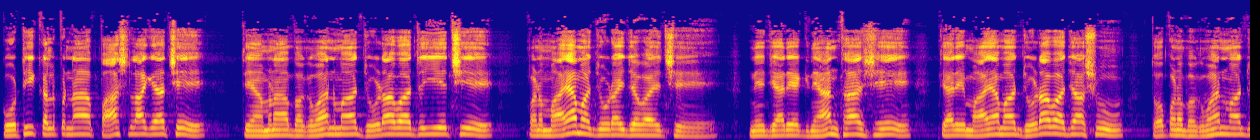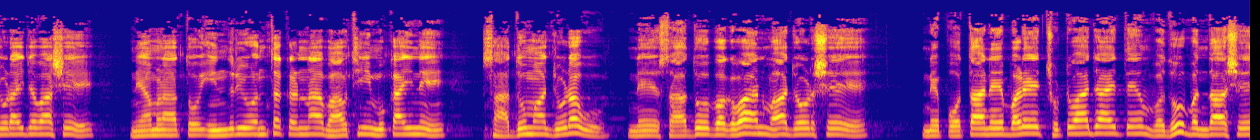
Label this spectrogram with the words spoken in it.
કોટી કલ્પના પાસ લાગ્યા છે તે હમણાં ભગવાનમાં જોડાવા જઈએ છીએ, પણ માયામાં જોડાઈ જવાય છે. ને જ્યારે જ્ઞાન થશે, ત્યારે માયામાં જોડાવા જાશું, તો પણ ભગવાનમાં જોડાઈ જવાશે. ને હમણાં તો ઇન્દ્રિયો અંતકરણના ભાવથી મુકાઈને સાધુમાં જોડાવું, ને સાધુ ભગવાનમાં જોડશે. ને પોતાને બળે છૂટવા જાય તેમ વધુ બંધાશે.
